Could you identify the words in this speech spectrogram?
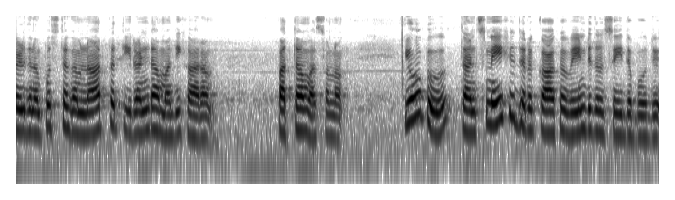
எழுதின புஸ்தகம் நாற்பத்தி ரெண்டாம் அதிகாரம் பத்தாம் வசனம். யோபு தன் சிநேகிதருக்காக வேண்டுதல் செய்தபோது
